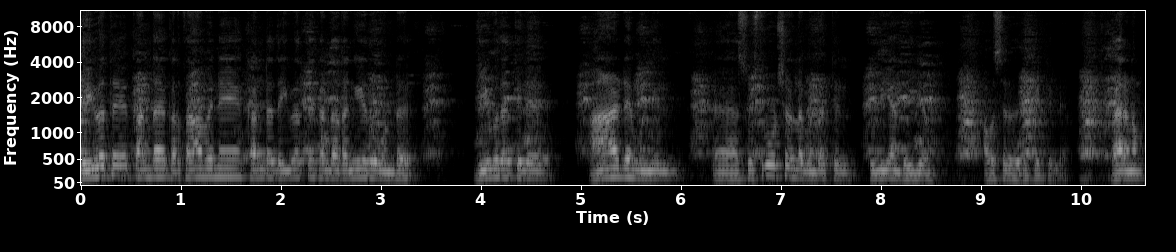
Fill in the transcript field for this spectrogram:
ദൈവത്തെ കണ്ട് കർത്താവിനെ കണ്ട് ദൈവത്തെ കണ്ട് ഇറങ്ങിയതുകൊണ്ട് ജീവിതത്തിൽ ആരുടെ മുന്നിൽ ശുശ്രൂഷയുള്ള ബന്ധത്തിൽ തുനിയാൻ ദൈവം അവസരം ഒരുക്കിയിട്ടില്ല. കാരണം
